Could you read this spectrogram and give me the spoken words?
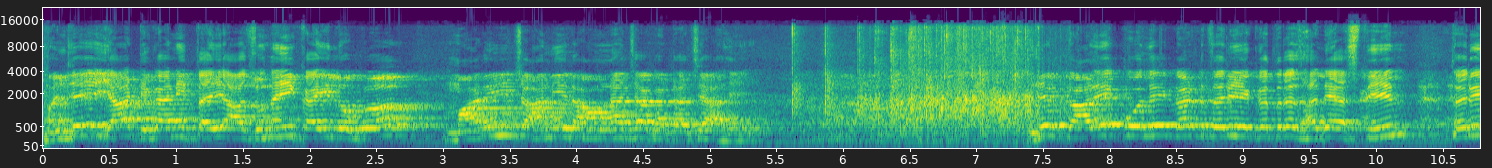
म्हणजे या ठिकाणी ताई अजूनही काही लोक मारीच आणि रावणाच्या गटाचे आहे. म्हणजे काळे कोले गट जरी एकत्र झाले असतील तरी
